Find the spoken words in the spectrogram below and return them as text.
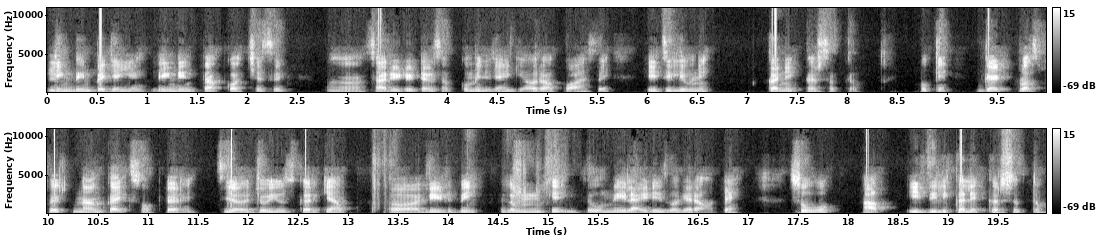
लिंकडिन पे जाइए। लिंकडिन पे आपको अच्छे से आ, सारी डिटेल्स आपको मिल जाएगी और आप वहाँ से इजीली उन्हें कनेक्ट कर सकते हो। ओके गेट प्रोस्पेक्ट नाम का एक सॉफ्टवेयर है, जो यूज़ करके आप लीड भी मतलब उनके जो मेल आईडीज वगैरह होते हैं सो वो आप इजीली कलेक्ट कर सकते हो।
